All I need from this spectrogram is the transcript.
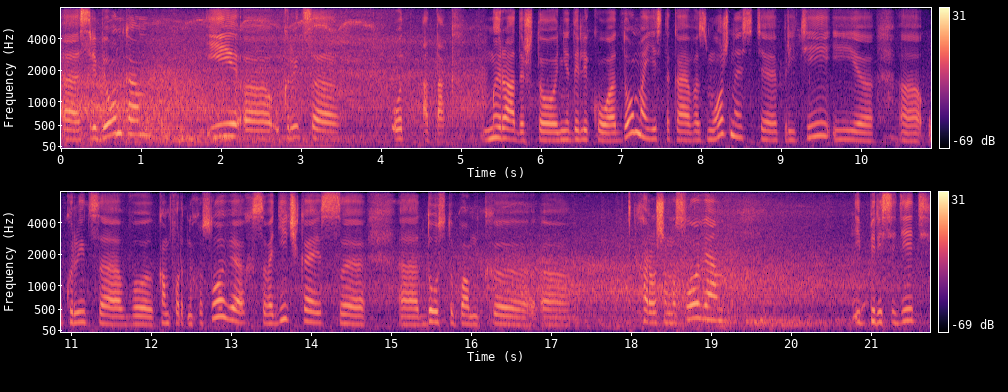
э, с ребенком и э, укрыться от атак. Мы рады, что недалеко от дома есть такая возможность прийти и укрыться в комфортных условиях с водичкой, с доступом к хорошим условиям и пересидеть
